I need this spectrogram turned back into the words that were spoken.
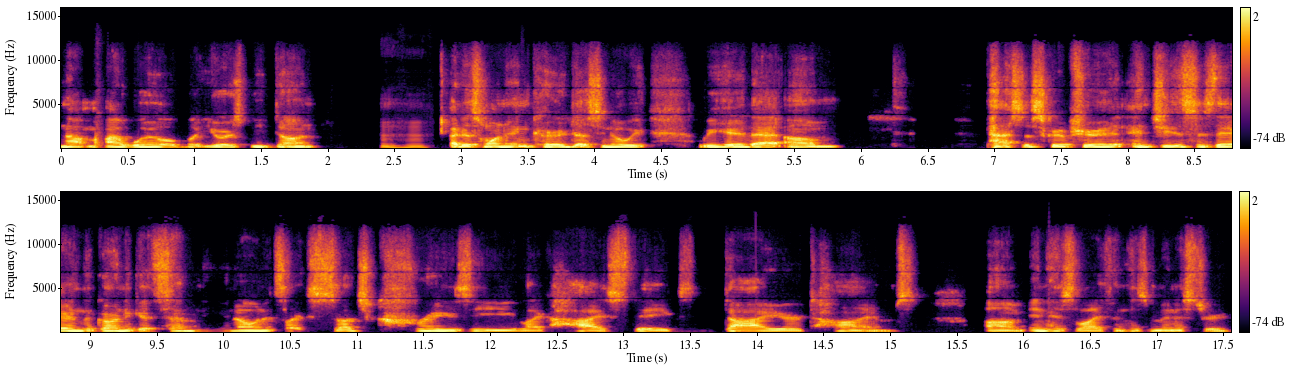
not my will, but yours be done. Mm-hmm. I just want to encourage us. You know, we we hear that um passage of scripture and, and Jesus is there in the Garden of Gethsemane, you know, and it's like such crazy, like high stakes, dire times um in his life and his ministry.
